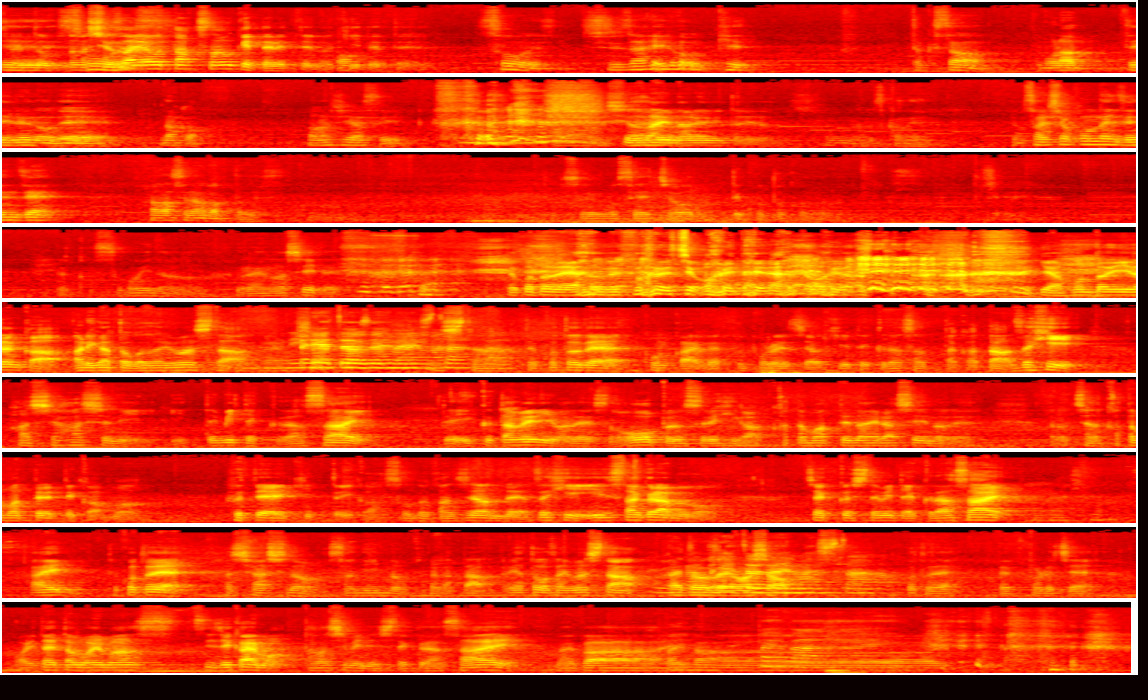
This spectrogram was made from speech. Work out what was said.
それとえーなんか取材をたくさん受けてるっていうのを聞いてて。そうです。取材を受けたくさんもらってるのでなんか話しやすい。取材慣れみたいな。そうなんですかね。でも最初はこんなに全然話せなかったです。それも成長ってことかななんかすごいな。羨ましいです。ということであのベッパルチ終わりたいなと思います。いや本当になんかありがとうございました。あありがとうございました。たということで今回ベップポレンチを聞いてくださった方ぜひハッシュハッシュに行ってみてください。で行くためにはねそのオープンする日が固まってないらしいのであのちゃんと固まってるっていうかまあ不定期というかそんな感じなんでぜひインスタグラムもチェックしてみてくださいはいということでハッシュハッシュの3人の方々ありがとうございましたありがとうございましたといましたということで、ベッポルチェ終わりたいと思います。次回も楽しみにしてください。バイバイ。バイバーイバイバイ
